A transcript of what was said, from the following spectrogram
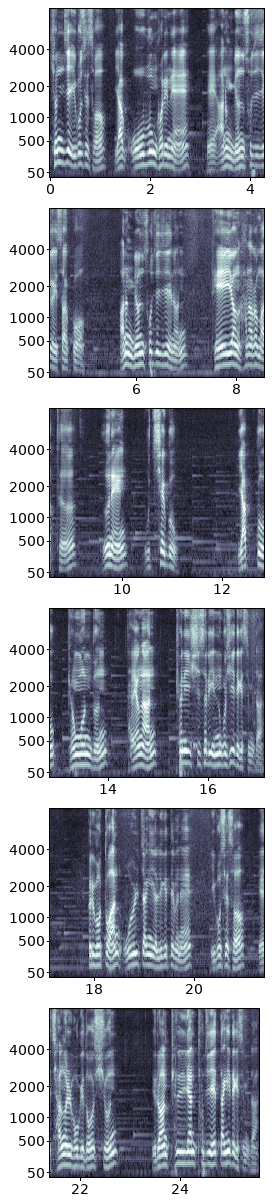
현재 이곳에서 약 5분 거리 내에 예, 안흥면 소재지가 있었고 안흥면 소재지에는 대형 하나로마트, 은행, 우체국, 약국, 병원 등 다양한 편의시설이 있는 곳이 되겠습니다. 그리고 또한 5일장이 열리기 때문에 이곳에서 예, 장을 보기도 쉬운 이러한 편리한 토지의 땅이 되겠습니다.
